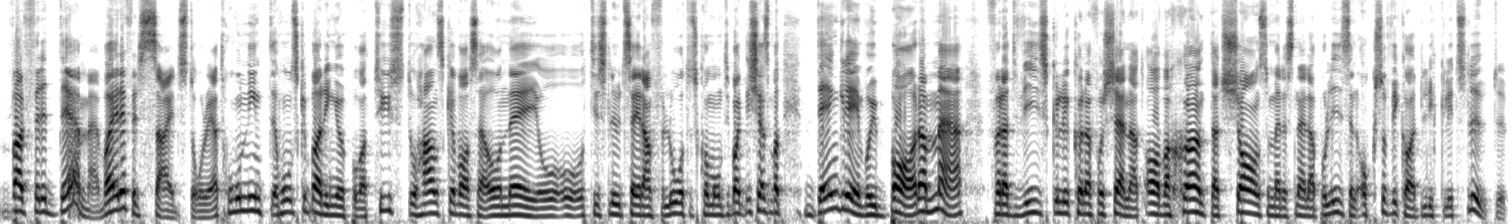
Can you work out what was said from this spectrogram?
varför är det med? Vad är det för side story? Att hon inte, hon ska bara ringa upp och vara tyst och han ska vara så här, åh nej, och, och, och till slut säger han förlåt och så kommer hon tillbaka. Det känns som att den grejen var ju bara med för att vi skulle kunna få känna att, ah vad skönt att Sean som är den snälla polisen också fick ha ett lyckligt slut typ.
